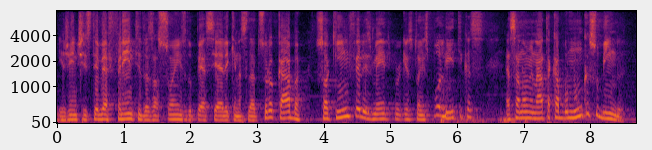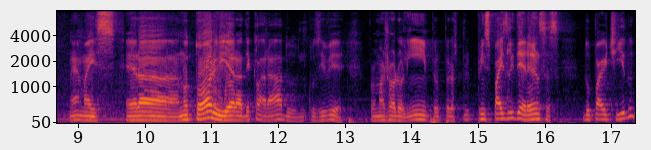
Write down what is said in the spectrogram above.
e a gente esteve à frente das ações do PSL aqui na cidade de Sorocaba, só que infelizmente por questões políticas, essa nominata acabou nunca subindo, né? Mas era notório e era declarado, inclusive por Major Olímpio, pelas principais lideranças do partido,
